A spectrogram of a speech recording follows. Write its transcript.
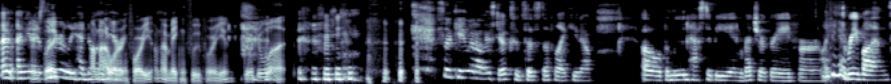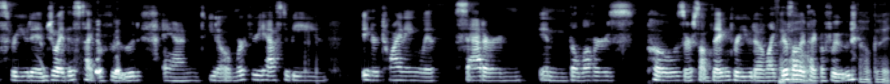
I, I mean, I was like, literally had no I'm not idea. ordering for you. I'm not making food for you. Do what you want. so Caitlin always jokes and says stuff like, you know, oh, the moon has to be in retrograde for like Yeah. three months for you to enjoy this type of food, and you know, Mercury has to be intertwining with Saturn in the lovers pose or something for you to like It's like, this other oh. type of food. oh, good.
